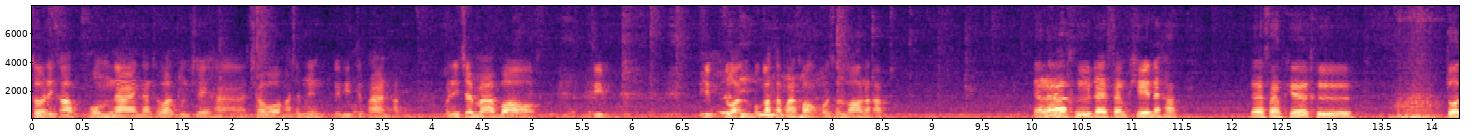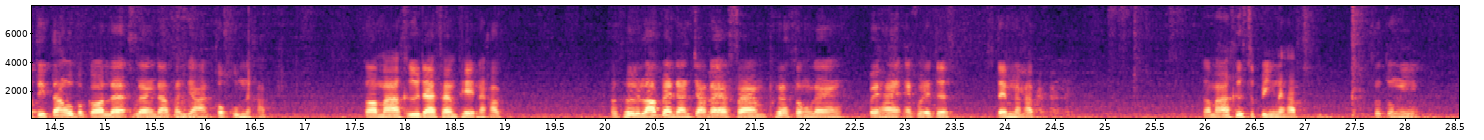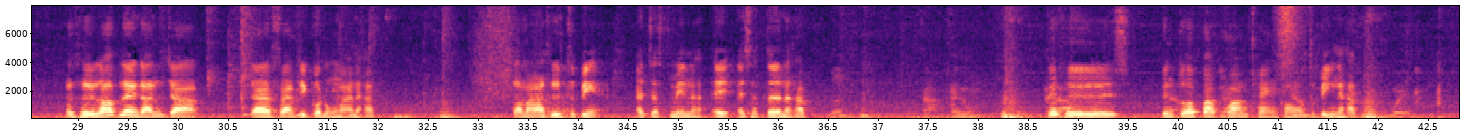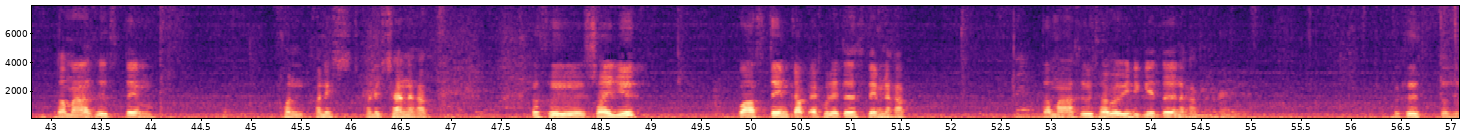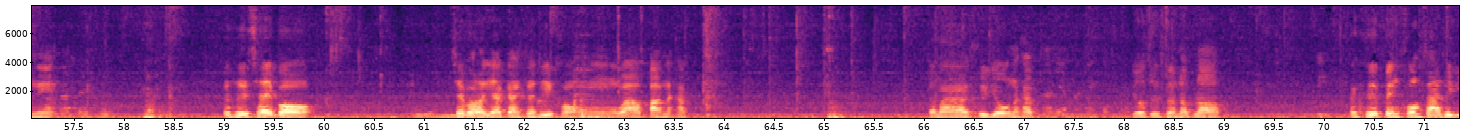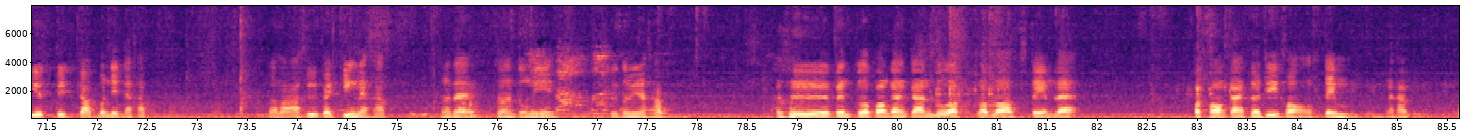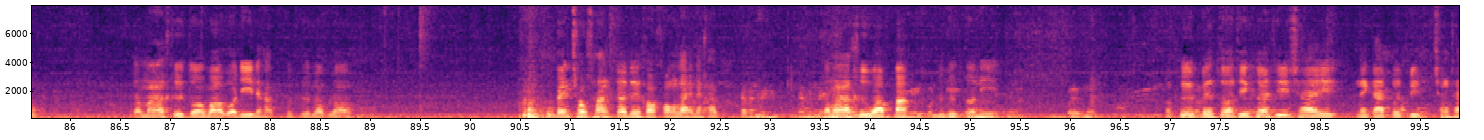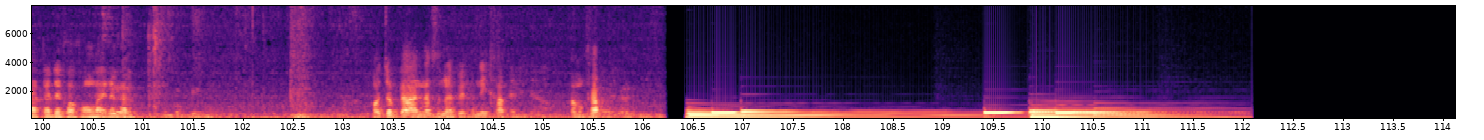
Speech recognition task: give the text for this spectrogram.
สวัสดีครับ ผมนายนันทวัฒน์บุญชัยหา ชว5.1เลขที่15ครับ วันนี้จะมาบอก10 10ส่วนอุปกรณ์สำคัญของคนชนวาล์วนะครับ อย่างแรกก็คือไดแฟมเคสนะครับ ไดแฟมเคสก็คือ ตัวติดตั้งอุปกรณ์และแรงดันสัญญาณควบคุมนะครับ ต่อมาก็คือไดแฟมเพจนะครับ ก็คือรับแรงดันจากไดแฟมเพื่อส่งแรงไปให้ actuator stem นะครับ ต่อมาก็คือสปริงนะครับ ตัวตรงนี้ ก็คือรับแรงดันจากไดแฟมที่กดลงมานะครับ ต่อมาก็คือ spring adjustment นะเอ adjuster นะครับใครลงก็คือเป็นตัวปรับความแข็งของสปริงนะครับต่อมาก็คือ stem con- connect- connection นะครับ ก็คือใช้ยึด valve stem กับ actuator stem นะครับ ต่อมาก็คือ travel indicator นะครับ ก็คือตัวตัวนี้ ก็คือใช้บอก ใช้บอกระยะการเคลื่อนที่ของวาล์วปลั๊กนะครับต่อมาก็คือโยกนะครับโยกคือส่วนรอบๆ ก็คือเป็นโครงสร้างที่ยึดติดกับบนเน็ตนะครับ ต่อมาก็คือแฟกกิ้งนะครับ ตั้งแต่ส่วนตรงนี้ คือตรงนี้นะครับ ก็คือเป็นตัวป้องกันการลวกรอบๆสเต็มและประคองการเคลื่อนที่ของสเต็มนะครับ ต่อมาก็คือตัวบาร์บอดี้นะครับ ก็คือรอบๆ เป็นช่องทางการเดินของของไหลนะครับ ถ้ามันไม่ถ้ามันไม่ต่อมาก็คือวาล์วปลั๊กก็คือตัวนี้ เปิดหมดก็คือเป็นส่วนที่เคลื่อนที่ใช้ในการเปิดปิดช่องทางการเดินของของไหลนะครับ ขอจบการนำเสนอเพียงเท่านี้ครับ ขอบคุณครับ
